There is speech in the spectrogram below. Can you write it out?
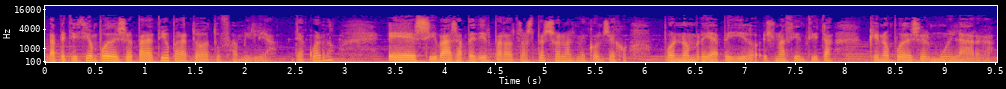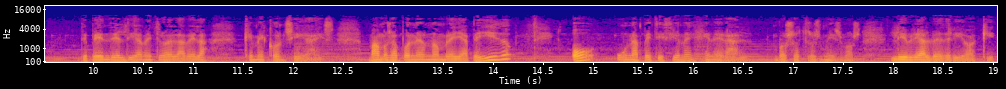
La petición puede ser para ti o para toda tu familia, ¿de acuerdo? Eh, si vas a pedir para otras personas, mi consejo, pon nombre y apellido. Es una cintita que no puede ser muy larga. Depende del diámetro de la vela que me consigáis. Vamos a poner nombre y apellido o una petición en general, vosotros mismos. Libre albedrío aquí.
